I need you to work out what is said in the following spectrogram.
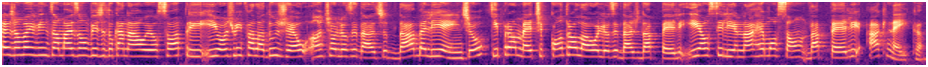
Sejam bem-vindos a mais um vídeo do canal, eu sou a Pri e hoje vim falar do gel anti-oleosidade da Belly Angel que promete controlar a oleosidade da pele e auxilia na remoção da pele acneica.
